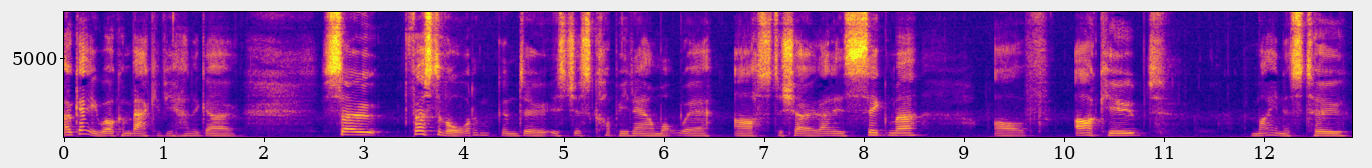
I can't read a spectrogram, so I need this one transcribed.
Okay, welcome back if you had a go. So first of all, what I'm going to do is just copy down what we're asked to show. That is sigma of r cubed minus 2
